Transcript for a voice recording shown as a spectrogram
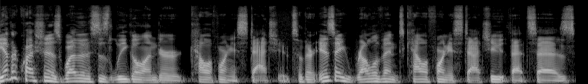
the other question is whether this is legal under California statute. So there is a relevant California statute that says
